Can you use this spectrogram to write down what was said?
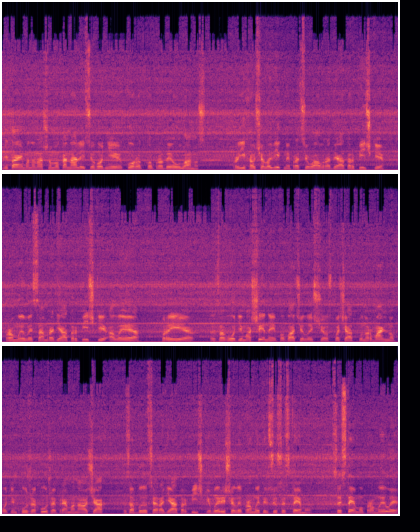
Вітаємо на нашому каналі. Сьогодні коротко про Део Ланос. Приїхав чоловік, не працював радіатор пічки, промили сам радіатор пічки, але при заводі машини побачили, що спочатку нормально, потім хуже-хуже, прямо на очах забився радіатор пічки. Вирішили промити всю систему. Систему промили,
